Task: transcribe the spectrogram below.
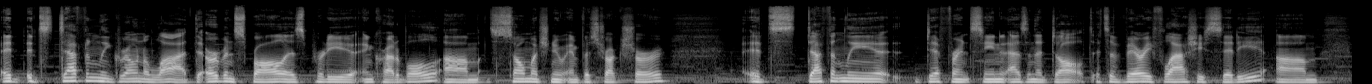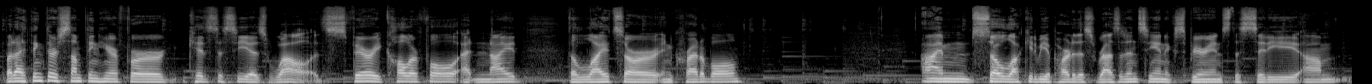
it, it's definitely grown a lot. The urban sprawl is pretty incredible. Um, so much new infrastructure. It's definitely different seeing it as an adult. It's a very flashy city, um, but I think there's something here for kids to see as well. It's very colorful at night. The lights are incredible. I'm so lucky to be a part of this residency and experience the city um,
